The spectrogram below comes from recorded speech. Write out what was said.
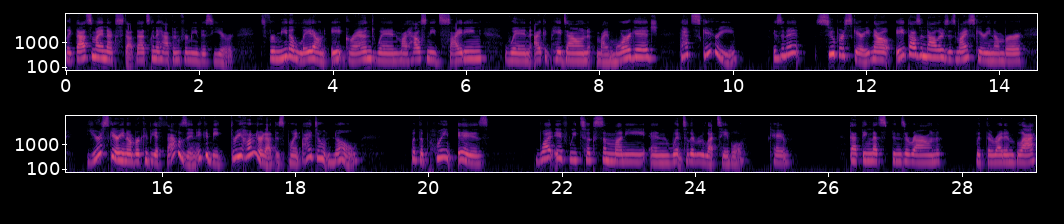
Like that's my next step. That's going to happen for me this year It's for me to lay down eight grand when my house needs siding, when I could pay down my mortgage, that's scary, isn't it? Super scary. Now, $8,000 is my scary number. Your scary number could be a thousand. It could be 300 at this point. I don't know. But the point is, what if we took some money and went to the roulette table? Okay. That thing that spins around with the red and black,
